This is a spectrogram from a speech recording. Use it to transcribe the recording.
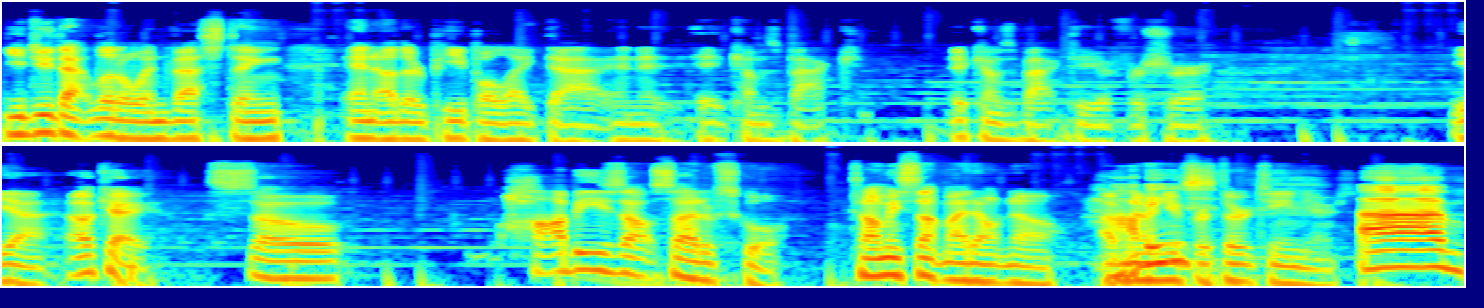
you do that little investing in other people like that and it, it comes back. It comes back to you for sure. Yeah. Okay. So hobbies outside of school. Tell me something I don't know. I've known you for 13 years. Um,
